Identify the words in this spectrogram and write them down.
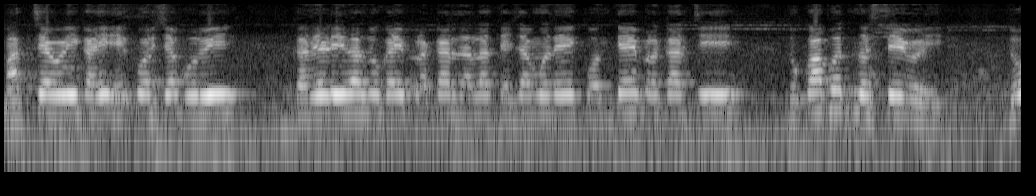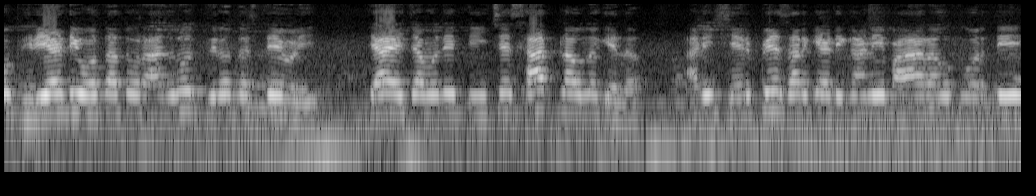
मागच्या वेळी काही एक वर्षापूर्वी कनेडीला जो काही प्रकार झाला त्याच्यामध्ये कोणत्याही प्रकारची दुखापत नसते वेळी. जो फिर्यादी होता तो राजरोज फिरत असते वेळी. त्या ह्याच्यामध्ये तीनशे सात लावलं गेलं आणि शेरपेसारख्या ठिकाणी बाळा राऊतवरती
